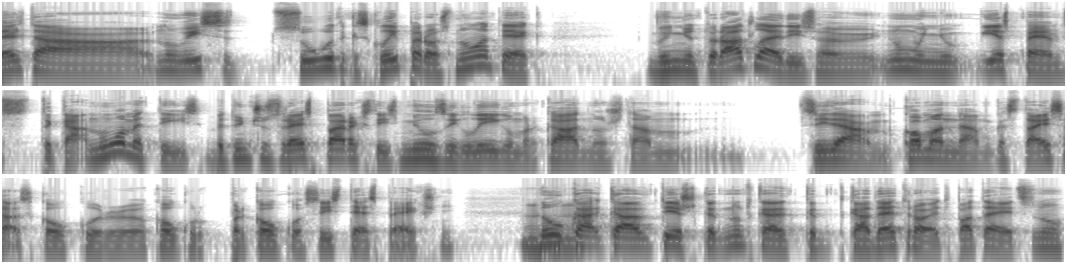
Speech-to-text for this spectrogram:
dēļ tā nu, visa sūta, kas kliperos notiek, viņu tur atlaidīs, vai nu, viņu iespējams tā kā nometīs, bet viņš uzreiz parakstīs milzīgu līgumu ar kādu no šīm citām komandām, kas taisās kaut kur, kaut kur par kaut ko sisties pēkšņi. Mm -hmm. nu, kā, kā tieši kad, nu, kā, kad, kā Detroit pateica, nu,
